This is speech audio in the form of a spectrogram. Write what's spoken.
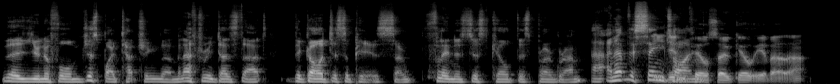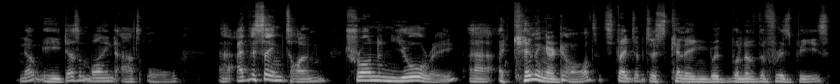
their uniform just by touching them. And after he does that, the guard disappears. So Flynn has just killed this program. Uh, and at the same He didn't time, feel so guilty about that. no, he doesn't mind at all. Uh, at the same time, Tron and Yori uh, are killing a guard, straight up just killing with one of the frisbees,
